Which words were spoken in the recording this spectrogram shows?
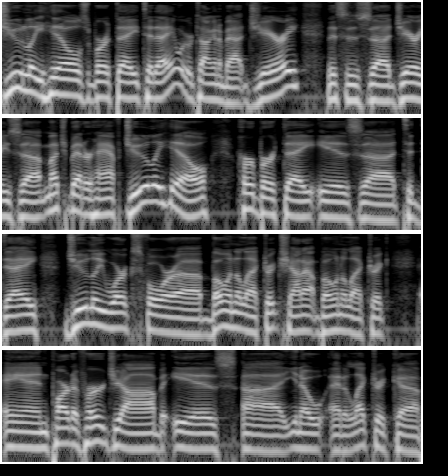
Julie Hill's birthday today. We were talking about Jerry. This is uh, Jerry's uh, much better half, Julie Hill. Her birthday is uh, today. Julie works for uh, Bowen Electric. Shout out Bowen Electric. And part of her job is, uh, you know, at electric. Uh,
